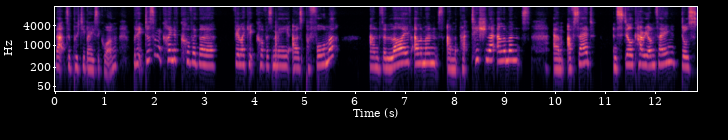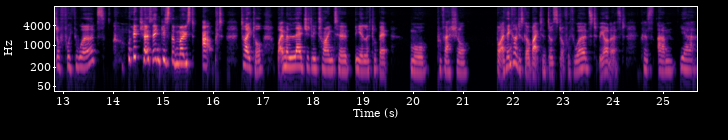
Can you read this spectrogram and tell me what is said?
that's a pretty basic one, but it doesn't kind of cover the, feel like it covers me as performer and the live elements and the practitioner elements. Um, I've said and still carry on saying does stuff with words, which I think is the most apt title, but I'm allegedly trying to be a little bit more professional but I think I'll just go back to does stuff with words, to be honest, because um, yeah,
